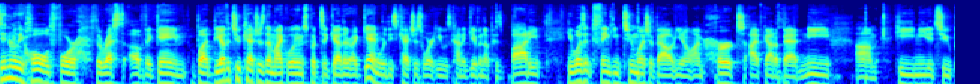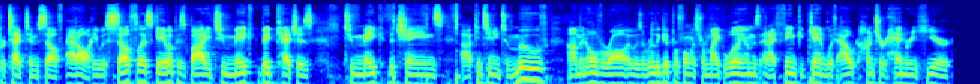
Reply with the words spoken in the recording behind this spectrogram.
didn't really hold for the rest of the game. But the other two catches that Mike Williams put together, again, were these catches where he was kind of giving up his body. He wasn't thinking too much about, you know, I'm hurt, I've got a bad knee. Um, he needed to protect himself at all. He was selfless, gave up his body to make big catches, to make the chains uh, continue to move. Um, and overall, it was a really good performance from Mike Williams. And I think, again, without Hunter Henry here,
